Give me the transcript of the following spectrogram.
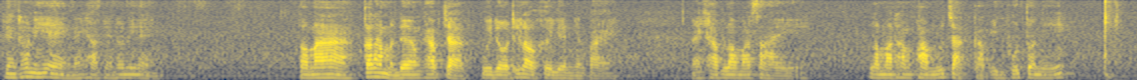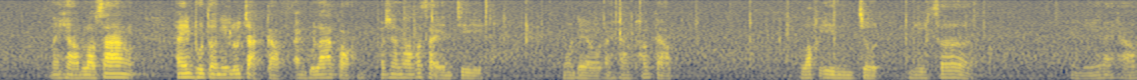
เพียงเท่านี้เองนะครับ เพียงเท่านี้เอง ต่อมาก็ทำเหมือนเดิมครับ จากวิดีโอที่เราเคยเรียนกันไปนะครับ เรามาใส่ เรามาทำความรู้จักกับ Input ตัวนี้นะครับ เราสร้างให้ Input ตัวนี้รู้จักกับ Angular ก่อน เพราะฉะนั้นเราก็ใส่ ng model นะครับ เท่ากับ login จุด user อย่างนี้นะครับ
